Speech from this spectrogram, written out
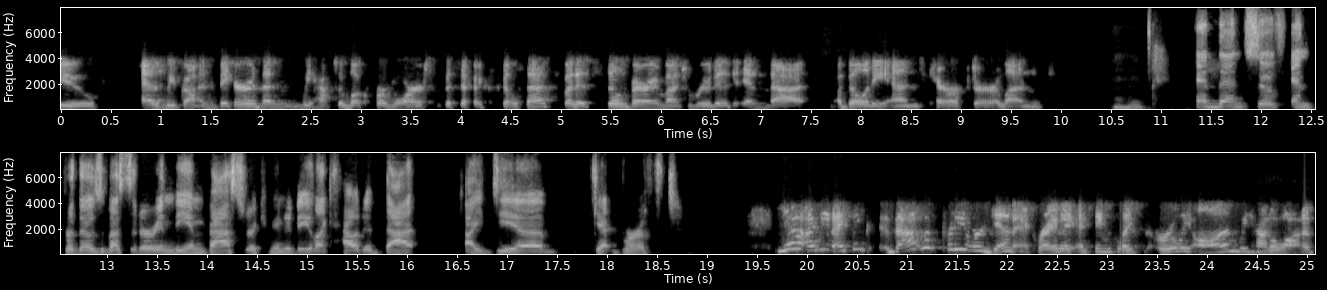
to, as we've gotten bigger, then we have to look for more specific skill sets. But it's still very much rooted in that ability and character lens. Mm-hmm and then so and for those of us that are in the ambassador community like how did that idea get birthed yeah i mean i think that was pretty organic right I, I, think like early on we had a lot of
